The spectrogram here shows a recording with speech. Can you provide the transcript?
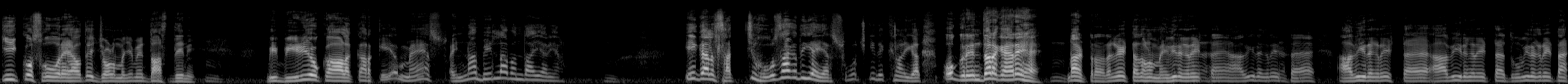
ਕੀ ਕੁਛ ਹੋ ਰਿਹਾ ਉਹ ਤੇ ਜ਼ੁਲਮ ਜਿਵੇਂ ਦੱਸਦੇ ਨੇ। ਵੀ ਵੀਡੀਓ ਕਾਲ ਕਰਕੇ ਯਾਰ ਮੈਂ ਸ- ਇੰਨਾ ਵਿਹਲਾ ਬੰਦਾ ਯਾਰ ਯਾਰ। ਇਹ ਗੱਲ ਸੱਚ ਹੋ ਸਕਦੀ ਹੈ ਯਾਰ, ਸੋਚ ਕੇ ਦੇਖਣ ਵਾਲੀ ਗੱਲ। ਉਹ ਗੁਰਿੰਦਰ ਕਹਿ ਰਿਹਾ ਹੈ, ਡਾਕਟਰ, ਰੰਗਰੇਟਾ ਤਾਂ ਹੁਣ ਮੈਂ ਵੀ ਰੰਗਰੇਟਾ ਹੈ ਆ ਵੀ ਰੰਗਰੇਟਾ ਹੈ ਆ ਵੀ ਰੰਗਰੇਟਾ ਹੈ ਆ ਵੀ ਰੰਗਰੇਟਾ ਤੂੰ ਵੀ ਰੰਗਰੇਟਾ ਹੈ।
